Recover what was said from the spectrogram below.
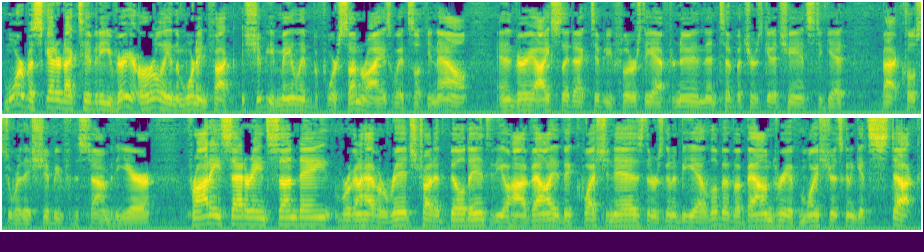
more of a scattered activity very early in the morning. In fact, it should be mainly before sunrise, the way it's looking now, and then very isolated activity Thursday afternoon. And then temperatures get a chance to get back close to where they should be for this time of the year. Friday, Saturday, and Sunday, we're going to have a ridge try to build into the Ohio Valley. The big question is there's going to be a little bit of a boundary of moisture that's going to get stuck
